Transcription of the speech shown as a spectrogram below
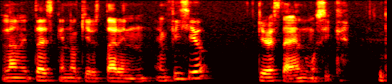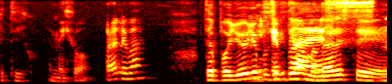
la neta es que no quiero estar en, en fisio, quiero estar en música. ¿Y ¿Qué te dijo? Y me dijo, órale, va. ¿Te apoyó? Yo Mi pensé que te iba a mandar es- este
